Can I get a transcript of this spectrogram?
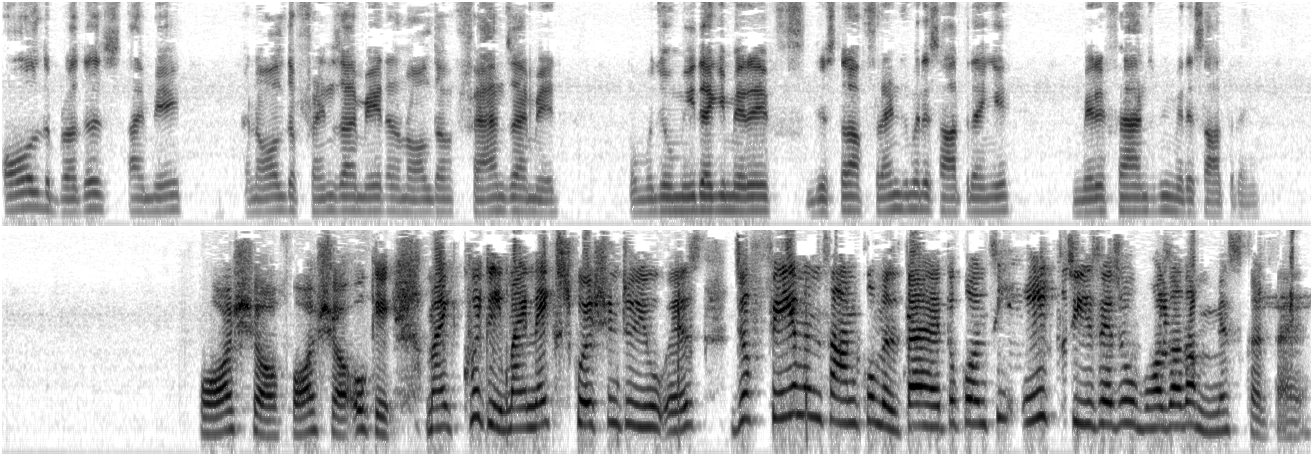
all the brothers I made and all the friends I made and all the fans I made तो मुझे उम्मीद है कि मेरे जिस तरह फ्रेंड्स मेरे साथ रहेंगे मेरे फैंस भी मेरे साथ रहेंगे। For sure, for sure. Okay, my quickly, my next question to you is, जब फेम इंसान को मिलता है तो कौन सी एक चीज़ है जो बहुत ज़्यादा मिस करता है?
